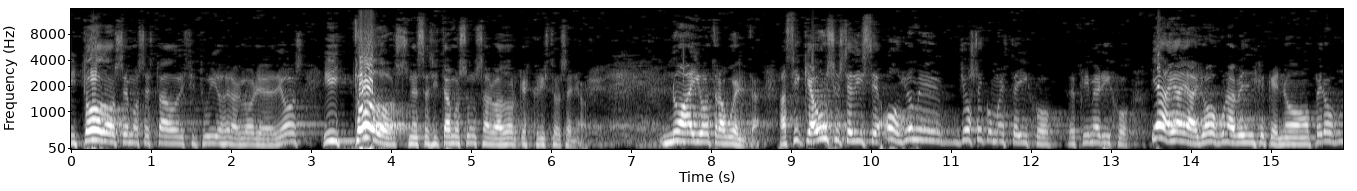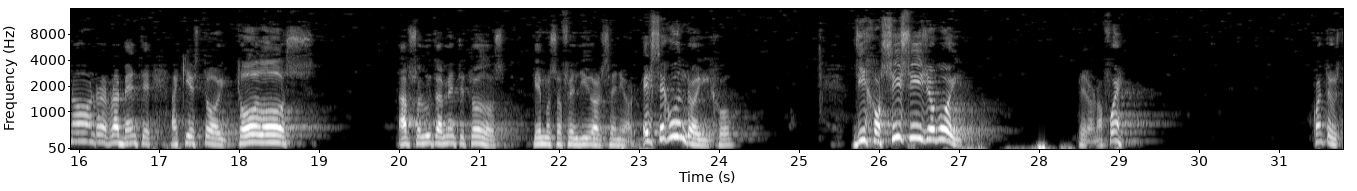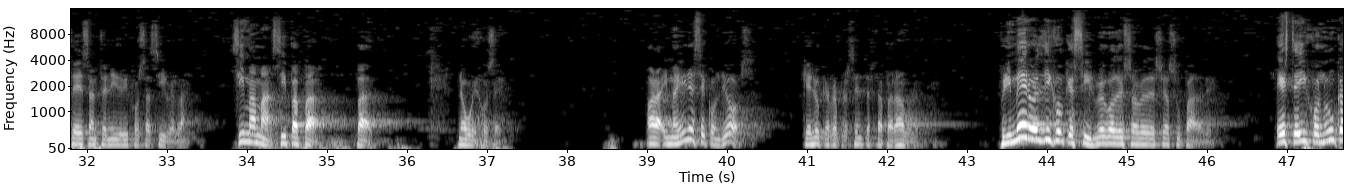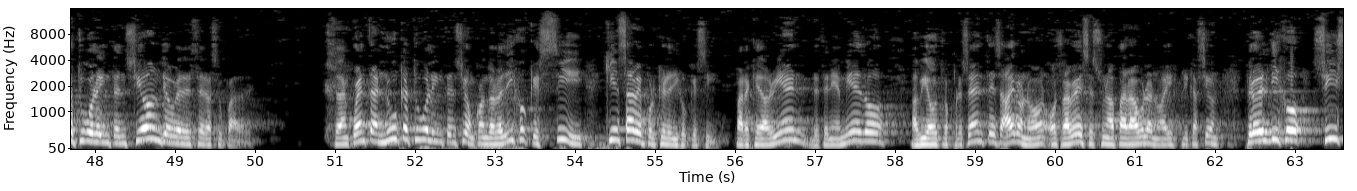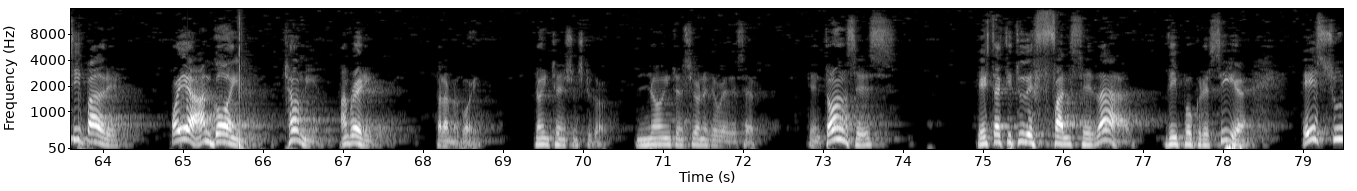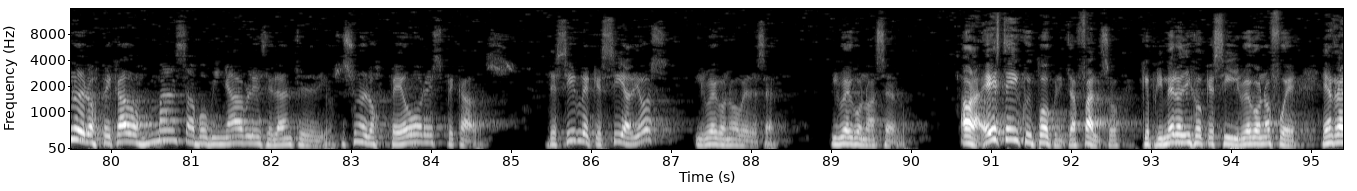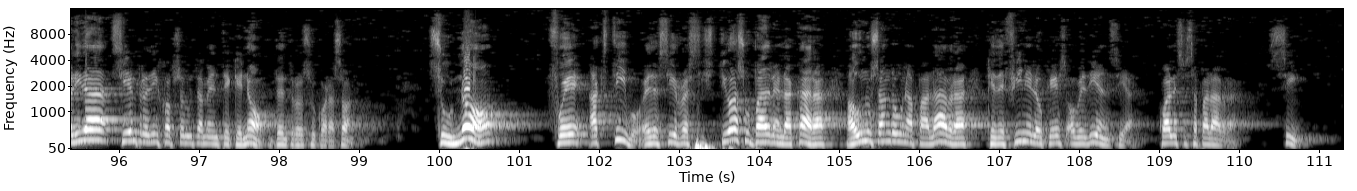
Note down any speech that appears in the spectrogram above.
Y todos hemos estado destituidos de la gloria de Dios y todos necesitamos un Salvador que es Cristo el Señor. No hay otra vuelta. Así que aún si usted dice, oh, yo me, yo soy como este hijo, el primer hijo. Ya, ya, ya, yo alguna vez dije que no, pero no, realmente aquí estoy. Todos, absolutamente todos, hemos ofendido al Señor. El segundo hijo dijo, sí, sí, yo voy, pero no fue. ¿Cuántos de ustedes han tenido hijos así, verdad? Sí, mamá, sí, papá. no voy, José. Ahora, imagínense con Dios, qué es lo que representa esta parábola. Primero él dijo que sí, luego desobedeció a su padre. Este hijo nunca tuvo la intención de obedecer a su padre. ¿Se dan cuenta? Nunca tuvo la intención. Cuando le dijo que sí, ¿quién sabe por qué le dijo que sí? para quedar bien, le tenía miedo, había otros presentes, I don't know, otra vez es una parábola, no hay explicación. Pero él dijo, sí, sí, padre. Oh yeah, I'm going. Tell me, I'm ready. But I'm not going. No intentions to go. No intenciones de obedecer. Entonces, esta actitud de falsedad, de hipocresía, es uno de los pecados más abominables delante de Dios. Es uno de los peores pecados decirle que sí a Dios y luego no obedecer, y luego no hacerlo. Ahora, este hijo hipócrita falso, que primero dijo que sí y luego no fue, en realidad siempre dijo absolutamente que no dentro de su corazón. Su no fue activo, es decir, resistió a su padre en la cara, aún usando una palabra que define lo que es obediencia. ¿Cuál es esa palabra? Sí.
